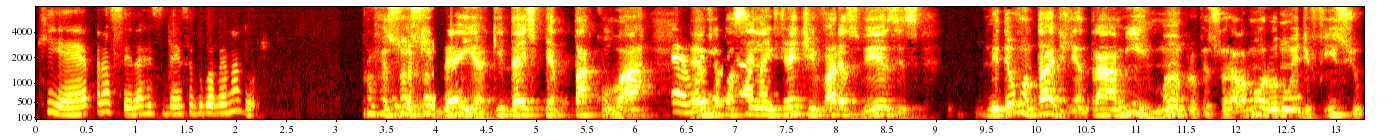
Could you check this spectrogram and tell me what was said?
que é para ser a residência do governador. Professora, que ideia, que ideia espetacular. É, eu já passei lá em frente várias vezes, me deu vontade de entrar. A minha irmã, professora, ela morou num edifício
